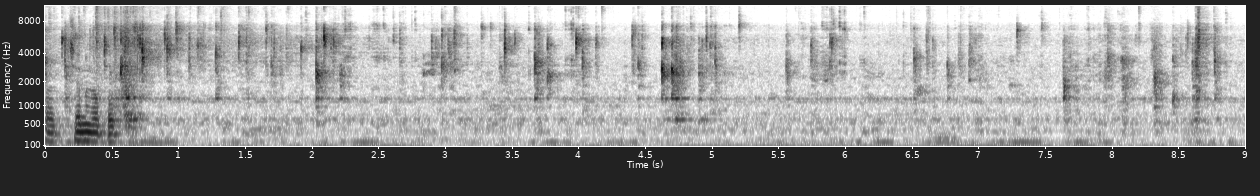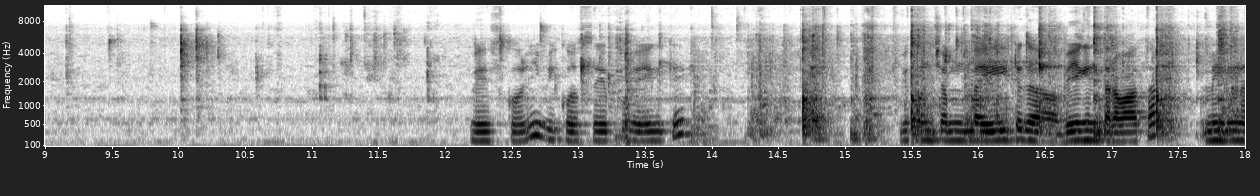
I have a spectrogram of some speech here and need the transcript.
పచ్చనగపప్పు వేసుకొని ఇవి కొద్దిసేపు వేగితే ఇవి కొంచెం లైట్గా వేగిన తర్వాత మిగిలిన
